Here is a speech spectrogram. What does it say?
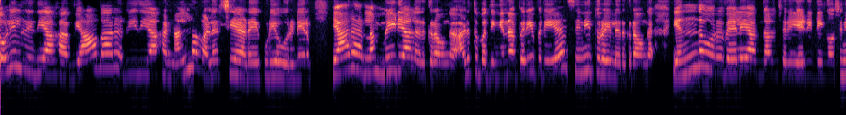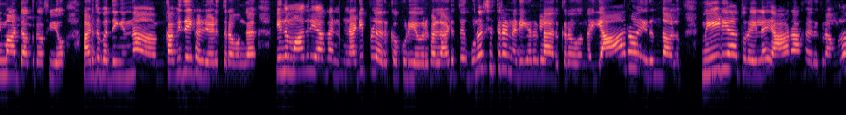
தொழில் ரீதியாக வியாபார ரீதியாக நல்ல வளர்ச்சியை அடையக்கூடிய ஒரு நேரம். யார் யாரெல்லாம் மீடியால இருக்கிறவங்க. அடுத்து பாத்தீங்கன்னா பெரிய பெரிய சினி துறையில இருக்கிறவங்க. எந்த ஒரு வேலையா இருந்தாலும் சரி எடிட்டிங்கோ சினிமாட்டோகிராஃபியோ அடுத்து பாத்தீங்கன்னா கவிதைகள் எழுதுறவங்க இந்த மாதிரியாக நடிப்புல இருக்கக்கூடியவர்கள் அடுத்து குணச்சித்திர நடிகர்களா இருக்கிறவங்க யாரா இருந்தாலும் மீடியா துறையில யாராக இருக்கிறாங்களோ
